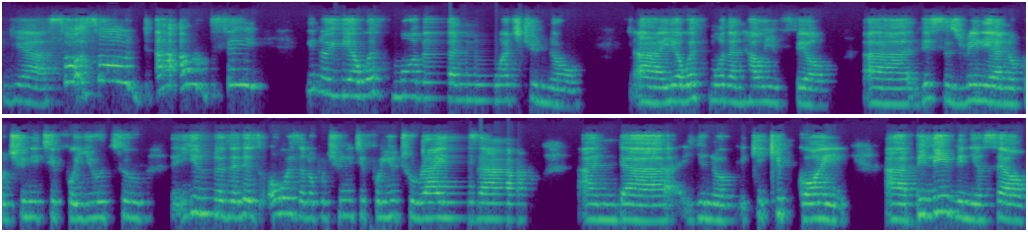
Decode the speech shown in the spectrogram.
Yeah, so so I, I would say, you know, you're worth more than what you know. Uh, you're worth more than how you feel. Uh, this is really an opportunity for you to, you know, there's always an opportunity for you to rise up and, uh, you know, keep, going. Uh, believe in yourself.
